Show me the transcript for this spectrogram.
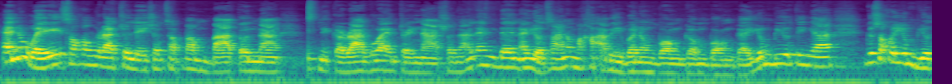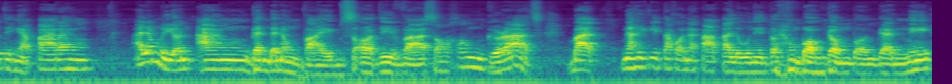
Anyway, so congratulations sa pambato ng Nicaragua International. And then, ayun, sana makaariba ng bonggang-bongga. Yung beauty niya, gusto ko yung beauty niya, parang, alam mo yon ang ganda ng vibes, o di ba? So, congrats! But, nakikita ko natatalunin to ng bonggang-bongga ni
